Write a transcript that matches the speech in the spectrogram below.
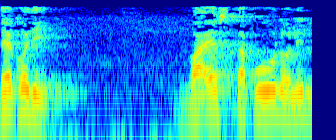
دیکھو جی وائس تقول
